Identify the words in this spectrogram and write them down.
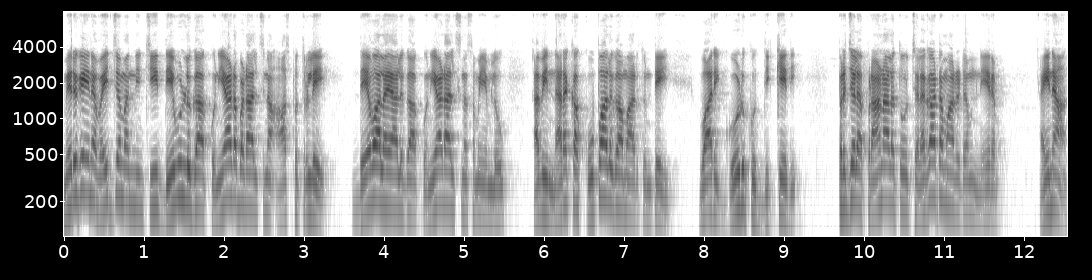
మెరుగైన వైద్యం అందించి దేవుళ్ళుగా కొనియాడబడాల్సిన ఆసుపత్రులే దేవాలయాలుగా కొనియాడాల్సిన సమయంలో అవి నరక కూపాలుగా మారుతుంటే వారి గోడుకు దిక్కేది. ప్రజల ప్రాణాలతో చెలగాటమాడటం నేరం. అయినా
